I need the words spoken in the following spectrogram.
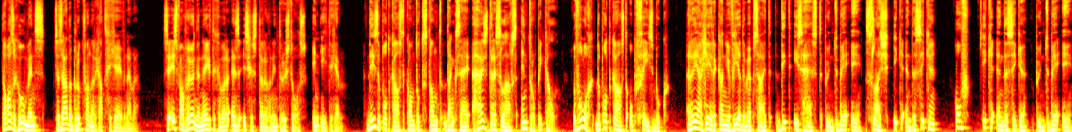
Dat was een goed mens. Ze zou de broek van haar gat gegeven hebben. Ze is van 95 geworden en ze is gestorven in het in Itegem. Deze podcast kwam tot stand dankzij Huisdresselaars en Tropical. Volg de podcast op Facebook. Reageren kan je via de website ditishijst.be slash ikke en de of ikkeendesikke.be.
